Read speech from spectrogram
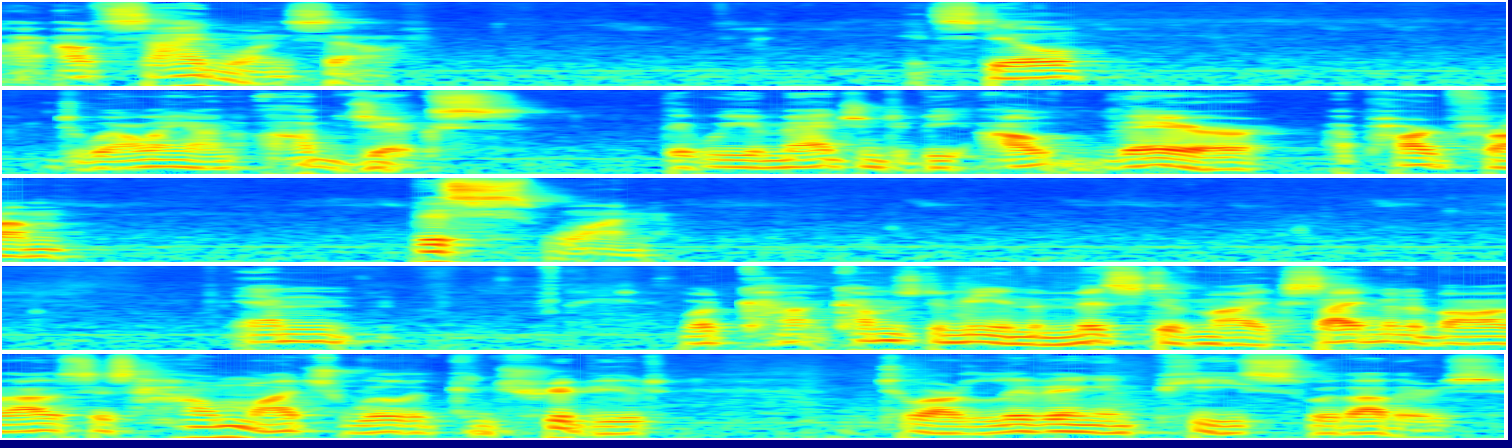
uh, outside oneself. It's still dwelling on objects that we imagine to be out there apart from this one. And what co- comes to me in the midst of my excitement about all this is how much will it contribute to our living in peace with others?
